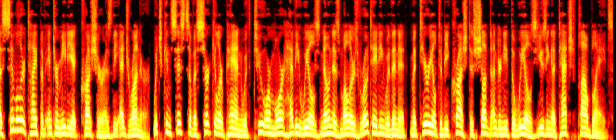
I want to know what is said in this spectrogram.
A similar type of intermediate crusher is the edge runner, which consists of a circular pan with two or more heavy wheels known as mullers rotating within it. Material to be crushed is shoved underneath the wheels using attached plow blades.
